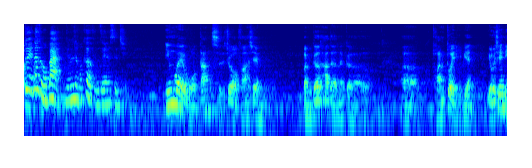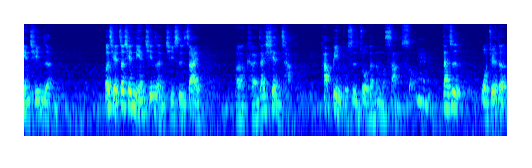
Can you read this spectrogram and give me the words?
对，那怎么办？你们怎么克服这件事情？因为我当时就有发现，本哥他的那个呃团队里面有一些年轻人，而且这些年轻人其实，在呃可能在现场，他并不是做的那么上手。嗯。但是我觉得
